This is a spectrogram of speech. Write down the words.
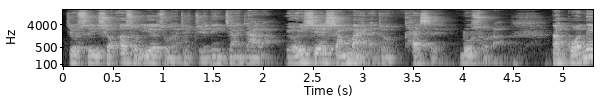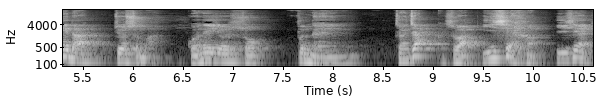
就是一些二手业主呢就决定降价了，有一些想买的就开始入手了。那国内呢就什么？国内就是说不能降价，是吧？一线哈，一线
